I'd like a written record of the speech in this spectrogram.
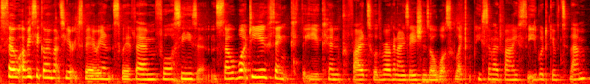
so, obviously, going back to your experience with um, Four Seasons, so what do you think that you can provide to other organisations, or what's like a piece of advice that you would give to them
